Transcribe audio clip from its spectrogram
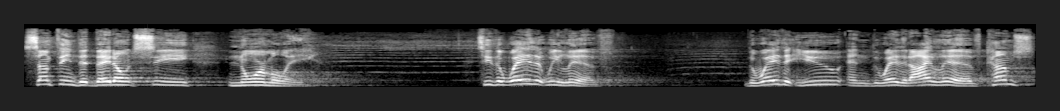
something that they don't see normally. See, the way that we live, the way that you and the way that I live comes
